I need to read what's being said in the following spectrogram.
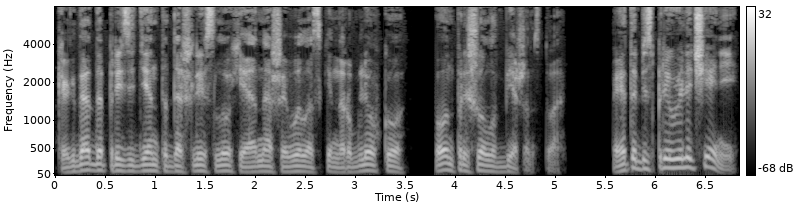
Когда до президента дошли слухи о нашей вылазке на Рублевку, он пришел в бешенство. Это без преувеличений.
